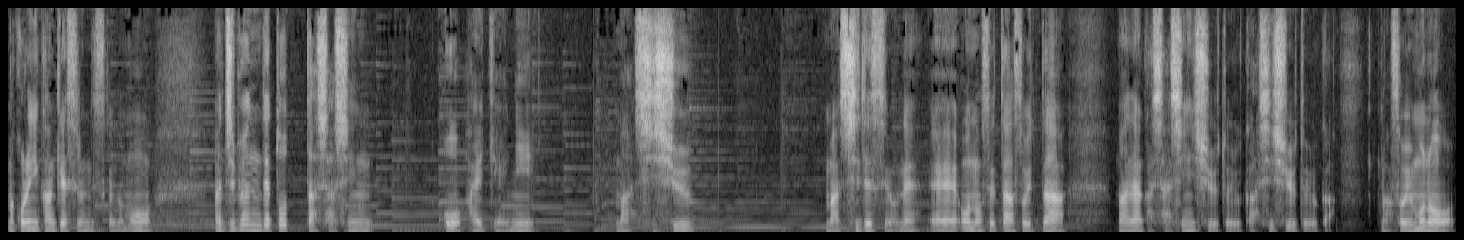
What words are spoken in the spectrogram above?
まあ、これに関係するんですけども、まあ、自分で撮った写真を背景に、まあ、刺繍まあ詩ですよね、えー、を載せたそういったまあなんか写真集というか刺繍というか、まあ、そういうものを、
